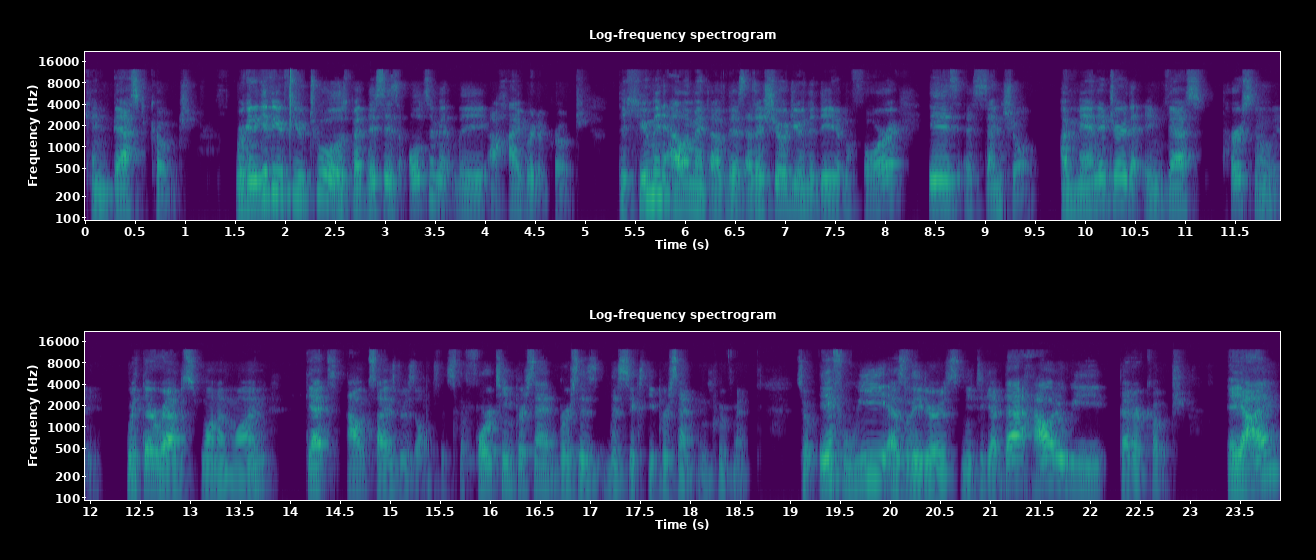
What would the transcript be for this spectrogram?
can best coach. We're going to give you a few tools, but this is ultimately a hybrid approach the human element of this, as I showed you in the data before, is essential. A manager that invests personally with their reps one on one gets outsized results. It's the 14% versus the 60% improvement. So, if we as leaders need to get that, how do we better coach? AI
